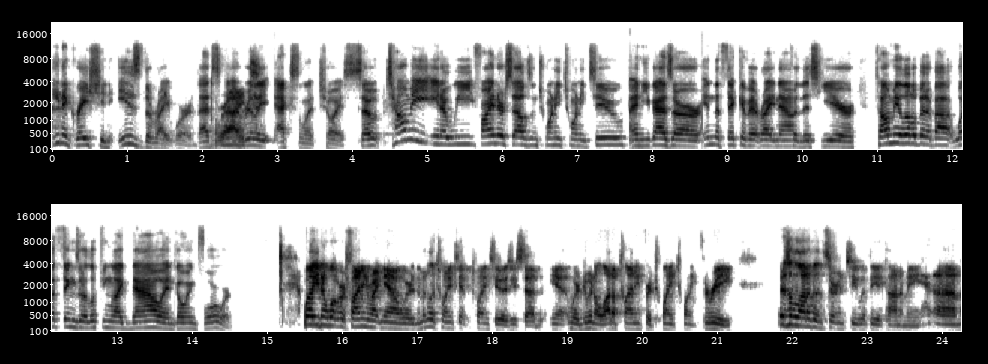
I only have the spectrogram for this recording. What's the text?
integration is the right word. That's right. a really excellent choice. So tell me you know we find ourselves in 2022 and you guys are in the thick of it right now for this year. Tell me a little bit about what things are looking like now and going forward. Well, you know what we're finding right now, we're in the middle of 2022, as you said. Yeah, we're doing a lot of planning for 2023 there's a lot of uncertainty with the economy. Um,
